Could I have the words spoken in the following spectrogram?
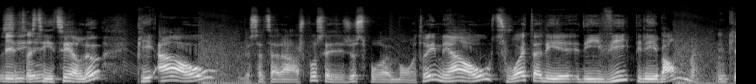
ces- ces tirs-là. Puis en haut, là, ça ne t'arrange pas, c'est juste pour euh, montrer, mais en haut, tu vois, tu as des, des vies puis les bombes. OK.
